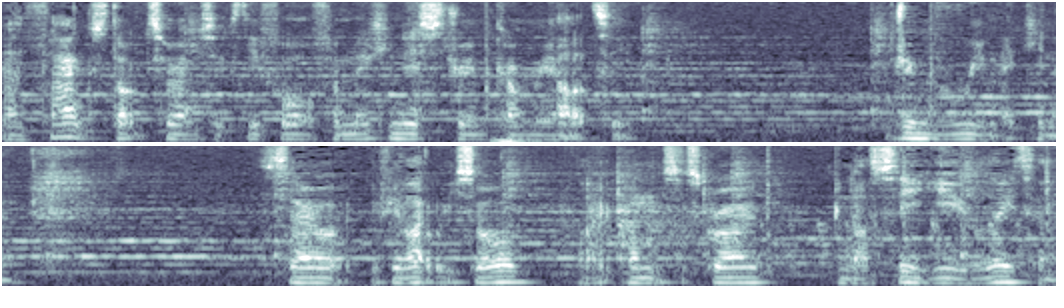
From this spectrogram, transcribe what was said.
and thanks Dr. M64 for making this dream come reality. Dream of remake, you know. So if you like what you saw, like, comment, subscribe, and I'll see you later.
